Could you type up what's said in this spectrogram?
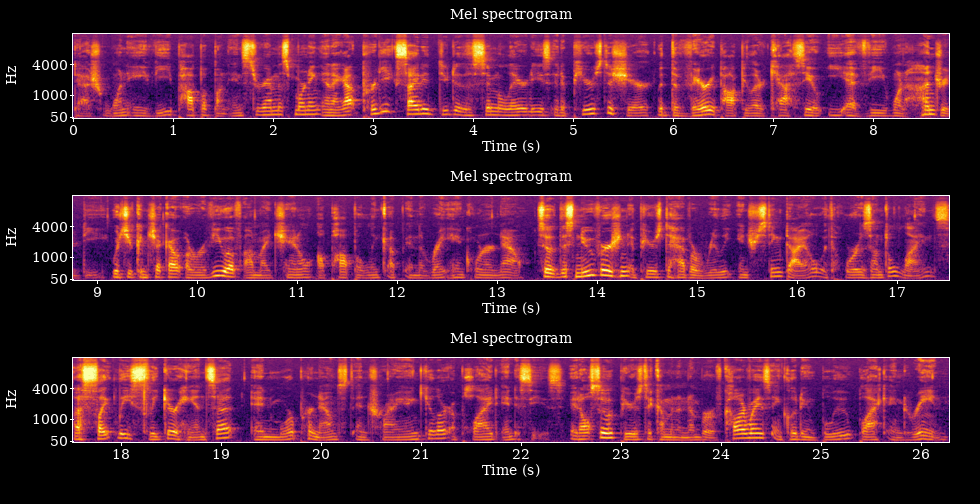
1AV pop up on Instagram this morning, and I got pretty excited due to the similarities it appears to share with the very popular Casio EFV 100D, which you can check out a review of on my channel. I'll pop a link up in the right hand corner now. So, this new version appears to have a really interesting dial with horizontal lines, a slightly sleeker handset, and more pronounced and triangular applied indices. It also appears to come in a number of colorways, including blue, black, and green.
